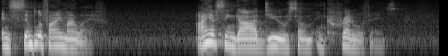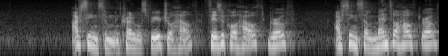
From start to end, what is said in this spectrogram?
in simplifying my life, I have seen God do some incredible things. I've seen some incredible spiritual health, physical health growth. I've seen some mental health growth.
